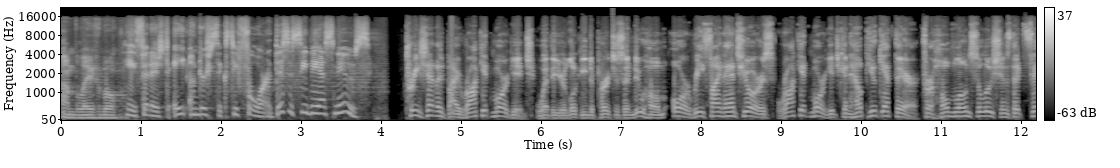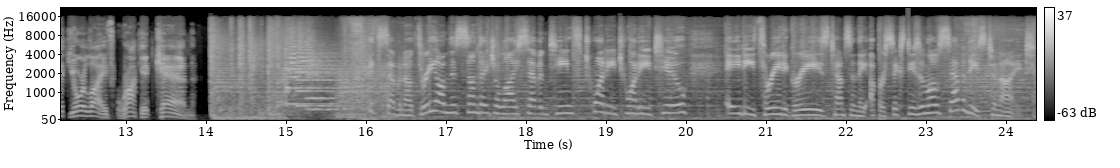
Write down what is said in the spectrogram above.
unbelievable. He finished 8 under 64. This is CBS News. Presented by Rocket Mortgage. Whether you're looking to purchase a new home or refinance yours, Rocket Mortgage can help you get there. For home loan solutions that fit your life, Rocket can. It's 703 on this Sunday, July 17th, 2022. 83 degrees, temps in the upper 60s and low 70s tonight.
